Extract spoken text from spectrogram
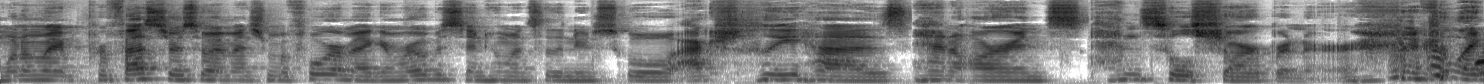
One of my professors, who I mentioned before, Megan Robeson, who went to the new school, actually has Hannah Arendt's pencil sharpener. like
